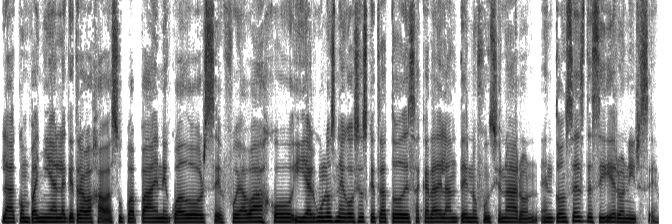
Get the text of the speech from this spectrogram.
La compañía en la que trabajaba su papá en Ecuador se fue abajo y algunos negocios que trató de sacar adelante no funcionaron, entonces decidieron irse.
